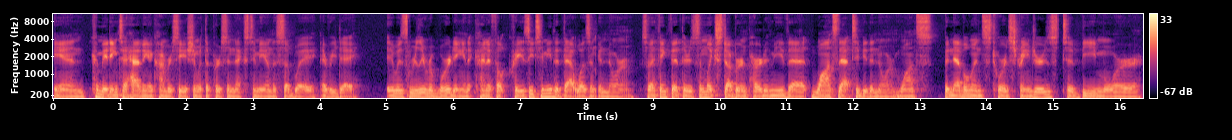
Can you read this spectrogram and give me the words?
and committing to having a conversation with the person next to me on the subway every day it was really rewarding and it kind of felt crazy to me that that wasn't a norm. So I think that there's some like stubborn part of me that wants that to be the norm, wants benevolence towards strangers to be more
